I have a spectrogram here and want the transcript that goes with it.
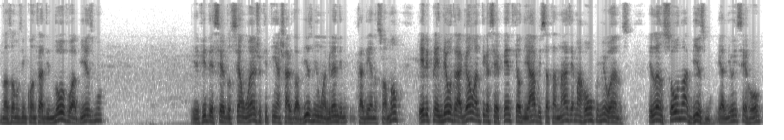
Nós vamos encontrar de novo o abismo e vi descer do céu um anjo que tinha a chave do abismo e uma grande cadeia na sua mão. Ele prendeu o dragão, a antiga serpente, que é o diabo e Satanás, e amarrou-o por mil anos. E lançou-o no abismo, e ali o encerrou,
